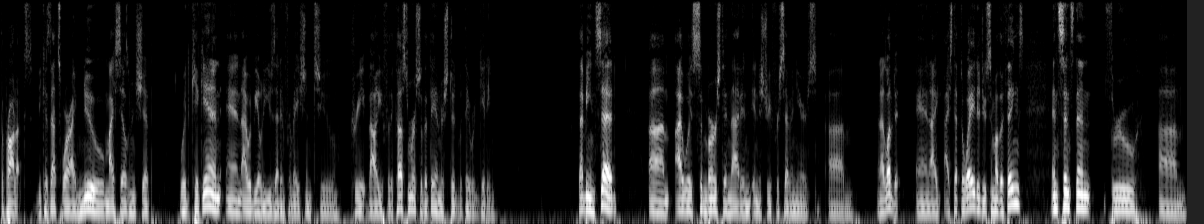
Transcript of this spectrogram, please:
the products because that's where I knew my salesmanship would kick in and I would be able to use that information to create value for the customer so that they understood what they were getting. That being said, um, I was submersed in that in- industry for seven years, um, and I loved it. And I, I stepped away to do some other things, and since then, through um,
